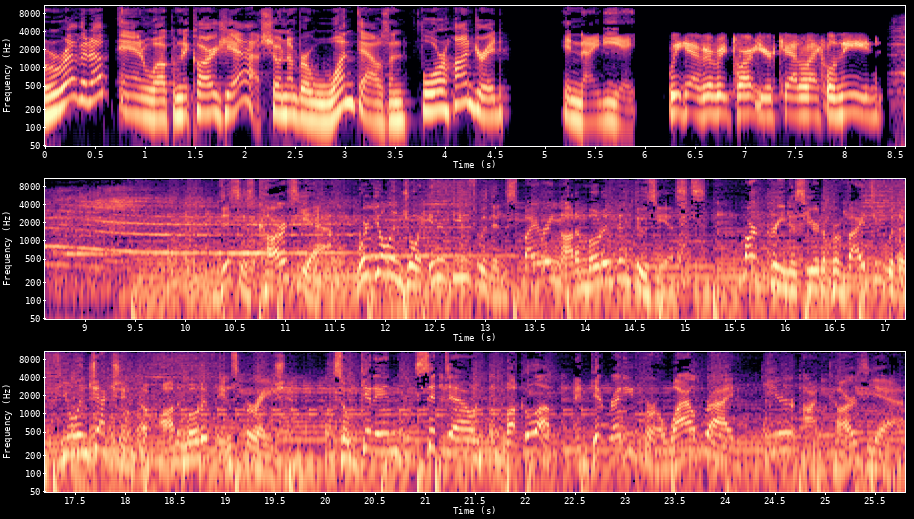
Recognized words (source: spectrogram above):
Rev it up and welcome to Cars Yeah, show number 1498. We have every part your Cadillac will need. This is Cars Yeah, where you'll enjoy interviews with inspiring automotive enthusiasts. Mark Green is here to provide you with a fuel injection of automotive inspiration. So get in, sit down, buckle up, and get ready for a wild ride here on Cars Yeah.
